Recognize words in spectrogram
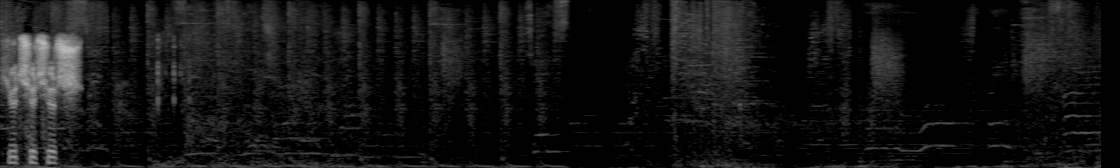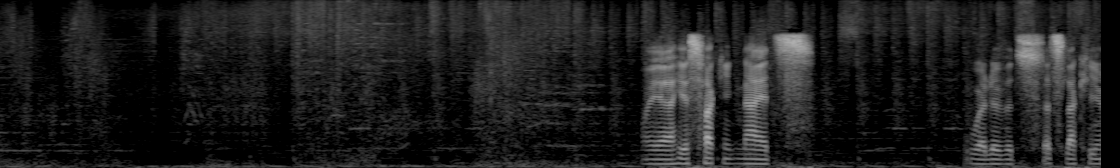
Huge, huge, huge. Oh yeah, he has fucking knights. Ooh, I live it. That's lucky.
